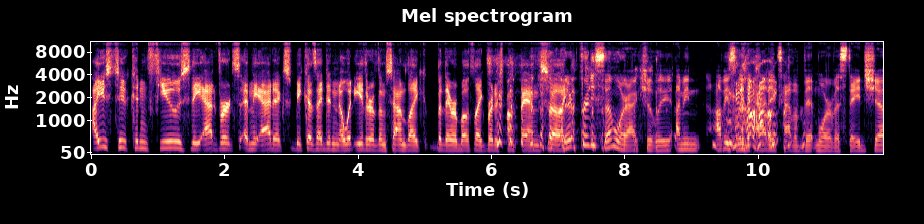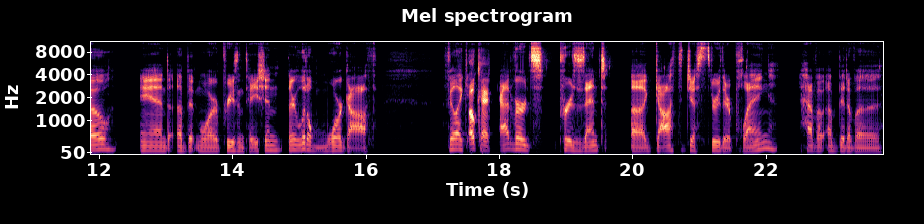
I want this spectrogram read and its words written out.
I used to confuse the adverts and the adicts because I didn't know what either of them sound like, but they were both like British punk bands. So like, They're pretty similar, actually. I mean, obviously, the Adicts have a bit more of a stage show and a bit more presentation. They're a little more goth. I feel like okay, adverts present uh, goth just through their playing have a, a bit of a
